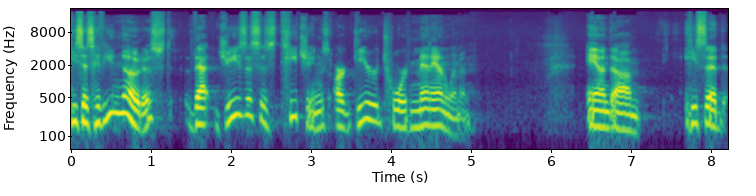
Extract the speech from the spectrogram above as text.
he says, Have you noticed that Jesus' teachings are geared toward men and women? And um, he said,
